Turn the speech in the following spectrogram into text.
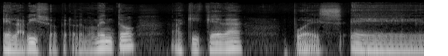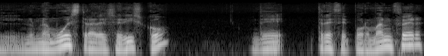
el aviso, pero de momento aquí queda pues una muestra de ese disco de 13 por Manfer,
